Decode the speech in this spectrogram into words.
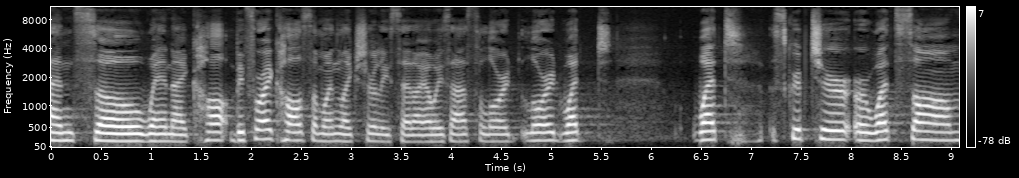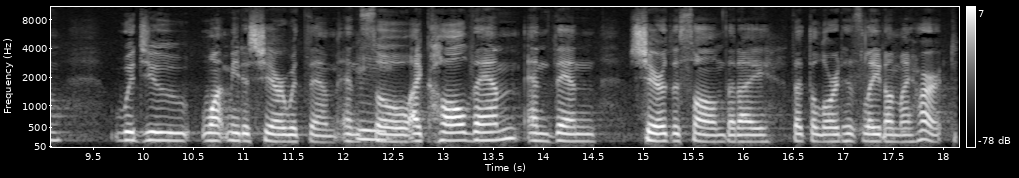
And so when I call, before I call someone, like Shirley said, I always ask the Lord, Lord, what, what scripture or what psalm would you want me to share with them? And Et- so I call them and then share the psalm that I that the Lord has laid on my heart.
